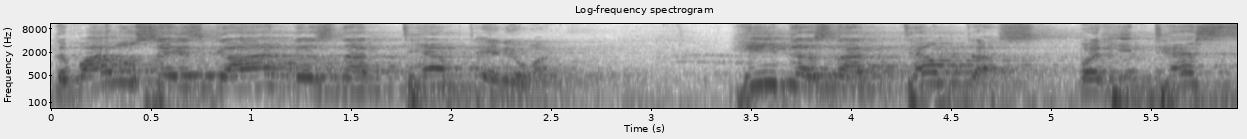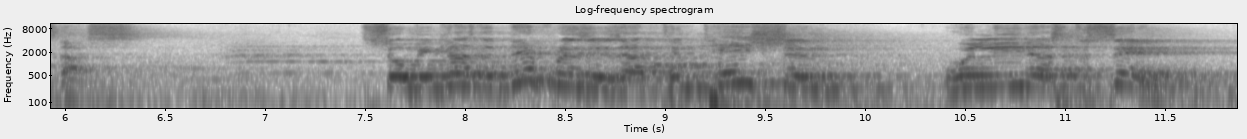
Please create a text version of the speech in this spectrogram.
the Bible says God does not tempt anyone, He does not tempt us, but He tests us. So, because the difference is that temptation will lead us to sin,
